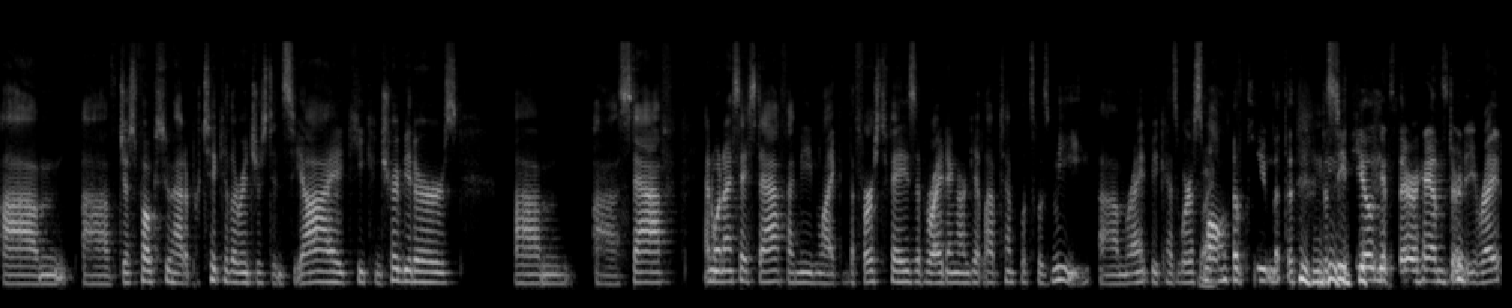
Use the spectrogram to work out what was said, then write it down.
um, uh, just folks who had a particular interest in CI, key contributors, um, uh, staff. And when I say staff, I mean like the first phase of writing our GitLab templates was me, um, right? Because we're a right. small enough team that the, the CTO gets their hands dirty, right?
